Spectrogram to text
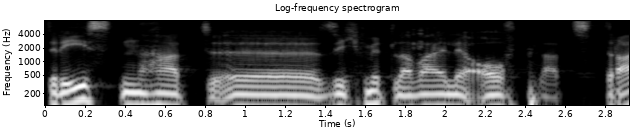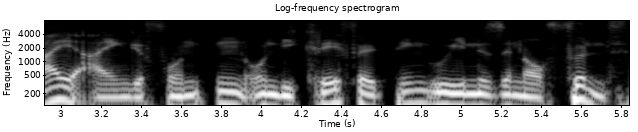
Dresden hat äh, sich mittlerweile auf Platz drei eingefunden und die Krefeld-Pinguine sind auf fünf.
